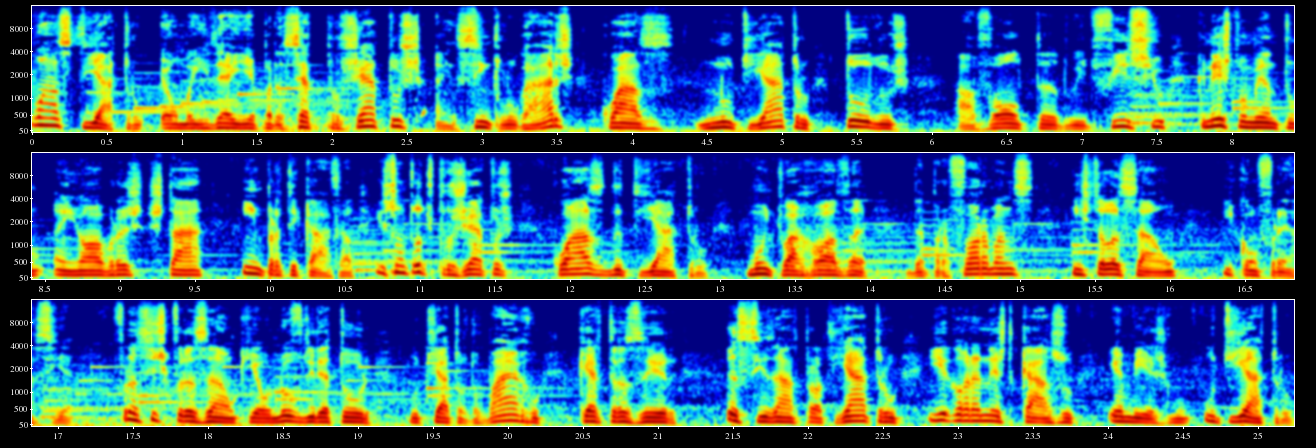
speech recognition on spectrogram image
Quase Teatro é uma ideia para sete projetos em cinco lugares, quase no teatro, todos à volta do edifício, que neste momento em obras está impraticável. E são todos projetos quase de teatro, muito à roda da performance, instalação e conferência. Francisco Frazão, que é o novo diretor do Teatro do Bairro, quer trazer a cidade para o teatro e agora, neste caso, é mesmo o teatro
